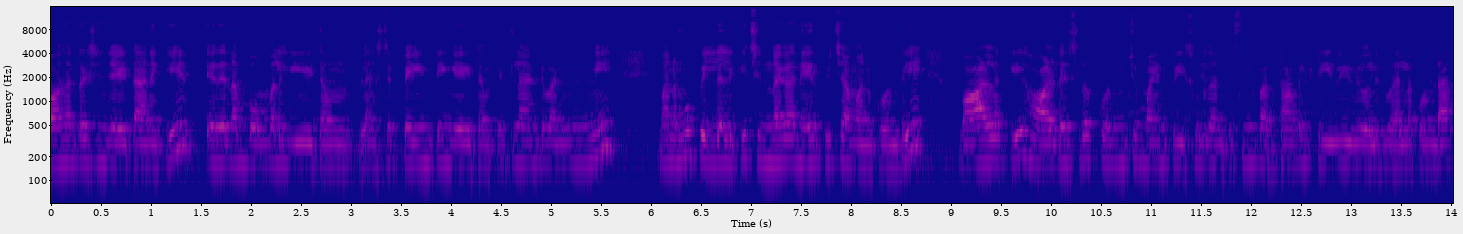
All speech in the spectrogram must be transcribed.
కాన్సన్ట్రేషన్ చేయటానికి ఏదైనా బొమ్మలు గీయటం లేకపోతే పెయింటింగ్ వేయటం ఇట్లాంటివన్నీ మనము పిల్లలకి చిన్నగా నేర్పించామనుకోండి వాళ్ళకి హాలిడేస్లో కొంచెం మైండ్ పీస్ఫుల్గా అనిపిస్తుంది. పద్దాకలు టీవీ జోలికి వెళ్ళకుండా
